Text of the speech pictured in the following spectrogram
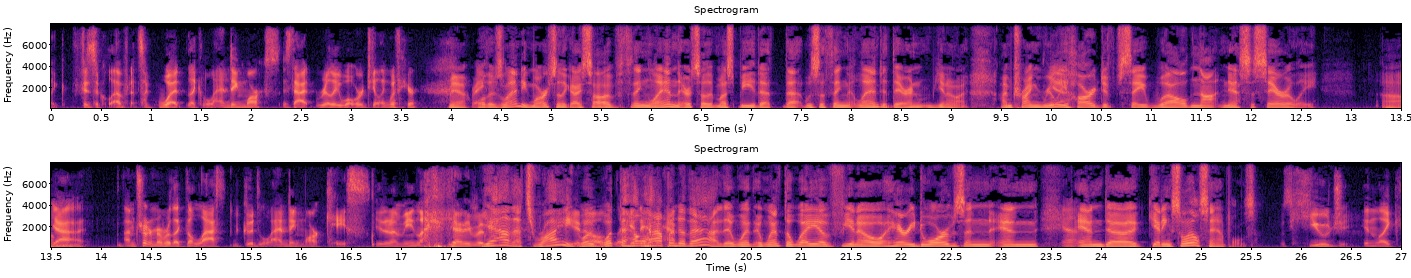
like physical evidence, like what like landing marks. Is that really what we're dealing with here? Yeah. Right. Well, there's landing marks, and the guy saw a thing land there, so it must be that that was the thing that landed there. And you know, I, I'm trying really Yeah. hard to say, well, not necessarily. Um, yeah, I'm trying to remember like the last good landing mark case. You know what I mean? Like I can't even. Yeah, that's right. You what know, what the like, hell it happened to that? It went it went the way of you know hairy dwarves and and Yeah. and uh, getting soil samples. It was huge in like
